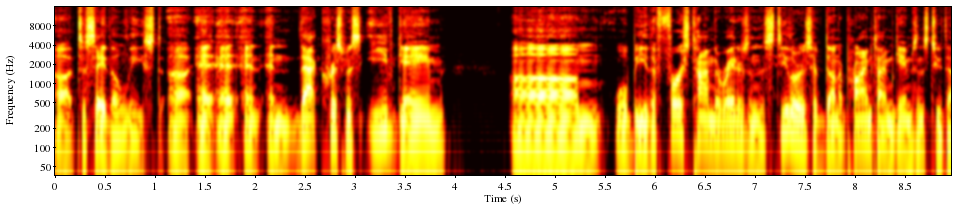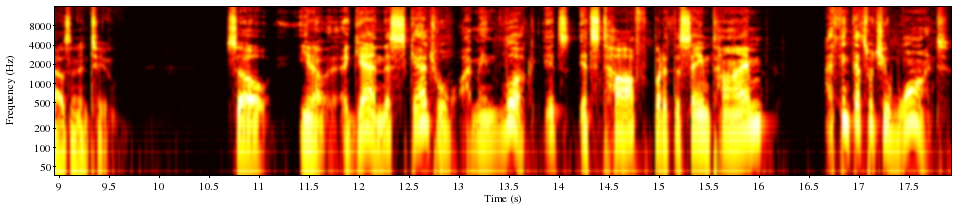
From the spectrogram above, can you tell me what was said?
uh, to say the least. Uh, and, and, and that Christmas Eve game um, will be the first time the Raiders and the Steelers have done a primetime game since 2002. So, you know, again, this schedule, I mean, look, it's it's tough, but at the same time, I think that's what you want,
